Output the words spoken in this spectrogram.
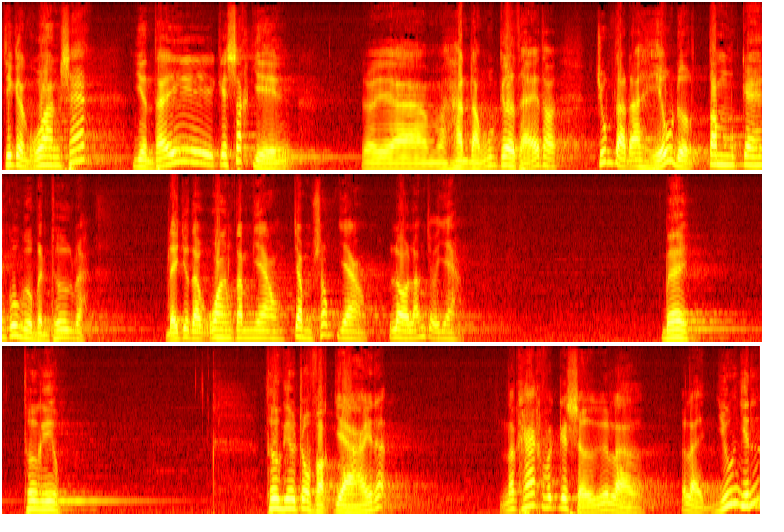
Chỉ cần quan sát nhìn thấy cái sắc diện rồi à, hành động của cơ thể thôi chúng ta đã hiểu được tâm can của người bình thường rồi. Để chúng ta quan tâm nhau chăm sóc nhau lo lắng cho nhau b. Thương yêu. Thương yêu trong phật dạy đó nó khác với cái sự là là dướng dính.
